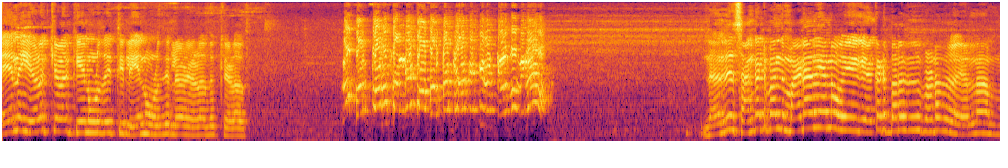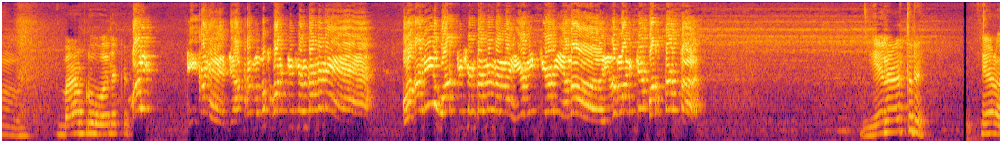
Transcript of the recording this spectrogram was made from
ಏನು ಹೇಳಕ್ ಕೇಳಕ್ ಏನು ಉಳ್ದೈತಿ ಇಲ್ಲ? ಏನು ಉಳ್ದಿಲ್ಲ ಹೇಳು, ಹೇಳೋದು ಕೇಳೋದು. ಸಂಗಟ ಅದೇ ಸಂಘಟ ಬಂದು ಮಾಡೋದೇನು ಏನೋ ಈಗ ಯಾಕಡೆ ಬರೋದು ಮಾಡೋದು ಎಲ್ಲ ಮಾಡ್ಬಿಡು ಹೋಗ್ಲಿಕ್ಕೆ. ಕಡೆ ಬಾಯ್ ಈ ಕಡೆ ಜಾತ್ರೆ ಮುಗಿಸ್ಕೊಂಡ್ ಕಿಸಿಂದನೇ ಹೋಗಣಿ ಹೋಗ್ ಕಿಸಿಂದನೇ ನನ್ನ ಹೇಳಿ ಕೇಳಿ ಎಲ್ಲ ಇದು ಮಾಡ್ಕೆ ಬರ್ತಾ ಇರ್ತ. ಏನು ಹೇಳ್ತೀರಿ? ಹೇಳು.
